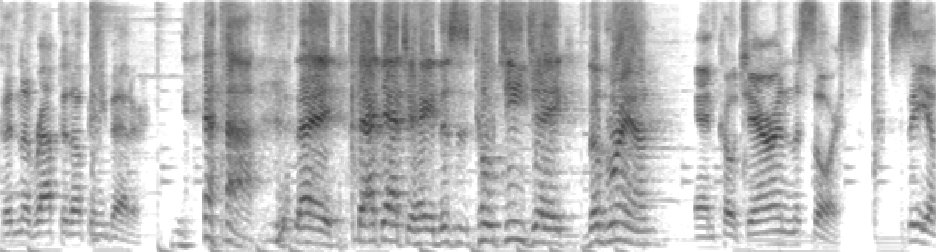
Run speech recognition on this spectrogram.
Couldn't have wrapped it up any better. Hey back at you. Hey this is coach ej the brand and Coach Aaron, the source. See ya.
